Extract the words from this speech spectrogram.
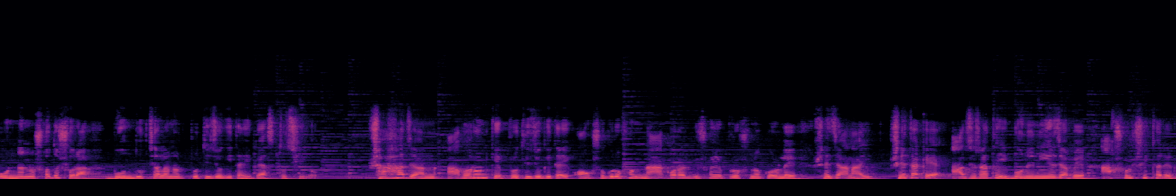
অন্যান্য সদস্যরা বন্দুক চালানোর প্রতিযোগিতায় ব্যস্ত ছিল। শাহজাহান আবরণকে প্রতিযোগিতায় অংশগ্রহণ না করার বিষয়ে প্রশ্ন করলে সে জানায়, সে তাকে আজ রাতেই বনে নিয়ে যাবে আসল শিকারের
